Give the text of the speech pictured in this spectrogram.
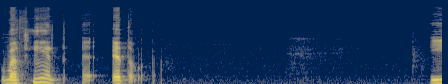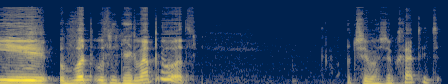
у вас нет э, этого, и вот возникает вопрос, чего же вы хотите?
